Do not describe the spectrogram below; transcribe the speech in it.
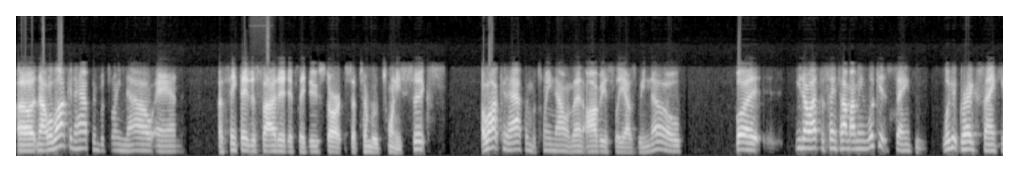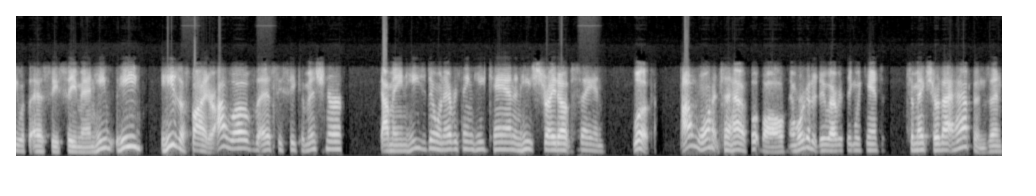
Uh, now a lot can happen between now and I think they decided if they do start September 26th, a lot could happen between now and then, obviously, as we know. But you know, at the same time, I mean, look at Sankey. Look at Greg Sankey with the SEC, man. He he he's a fighter. I love the SEC commissioner. I mean, he's doing everything he can, and he's straight up saying, "Look, I want to have football, and we're going to do everything we can to, to make sure that happens." And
